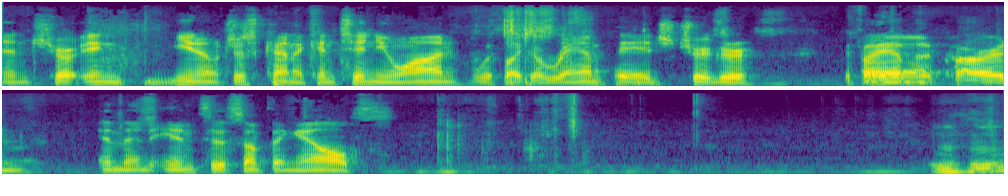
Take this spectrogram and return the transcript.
and, char- and you know just kind of continue on with like a rampage trigger if I Oh, have yeah. the card and then into something else. mm-hmm.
